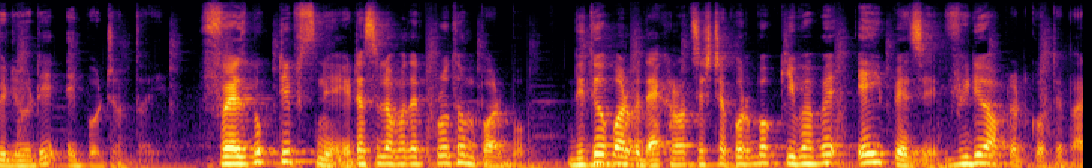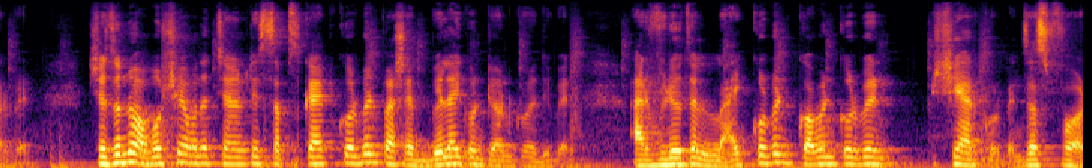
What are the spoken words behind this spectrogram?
ভিডিওটি এই পর্যন্তই। ফেসবুক টিপস নিয়ে, এটা ছিল আমাদের প্রথম পর্ব। দ্বিতীয় পর্বে দেখানোর চেষ্টা করব কীভাবে এই পেজে ভিডিও আপলোড করতে পারবেন। সেজন্য অবশ্যই আমাদের চ্যানেলটি সাবস্ক্রাইব করবেন, পাশে বেল আইকনটি অন করে দিবেন। আর ভিডিওতে লাইক করবেন কমেন্ট করবেন শেয়ার করবেন just for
